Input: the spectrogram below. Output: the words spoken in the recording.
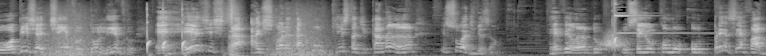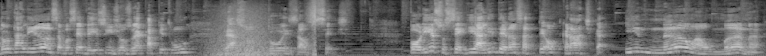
O objetivo do livro é registrar a história da conquista de Canaã e sua divisão, revelando o Senhor como o preservador da aliança. Você vê isso em Josué capítulo 1, verso 2 ao 6. Por isso, seguir a liderança teocrática e não a humana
